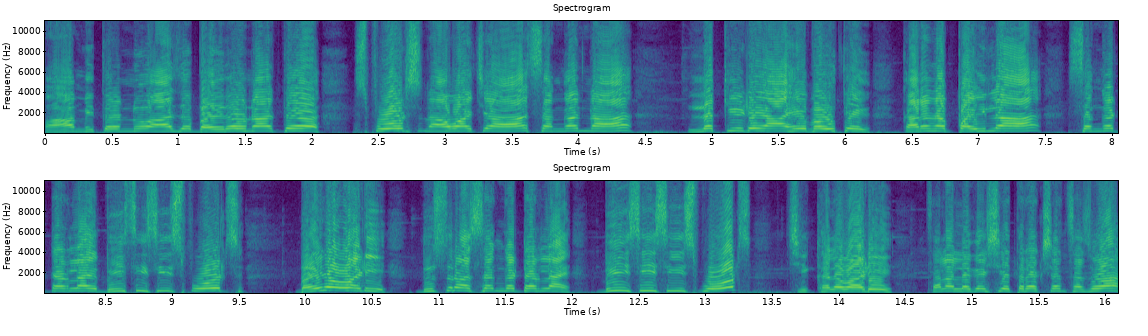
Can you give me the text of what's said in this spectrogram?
पहा मित्रांनो आज भैरवनाथ स्पोर्ट्स नावाच्या संघांना लकी डे आहे बहुतेक. कारण पहिला संघ ठरलाय B C C sports Bhairavwadi दुसरा संघ ठरलाय B C C sports Chikhalwadi. चला लगेच क्षेत्ररक्षण सजवा.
